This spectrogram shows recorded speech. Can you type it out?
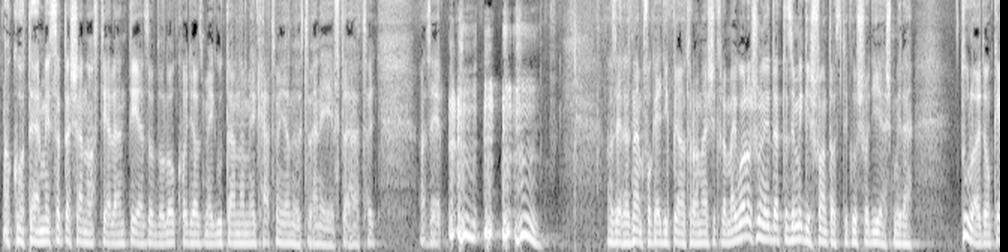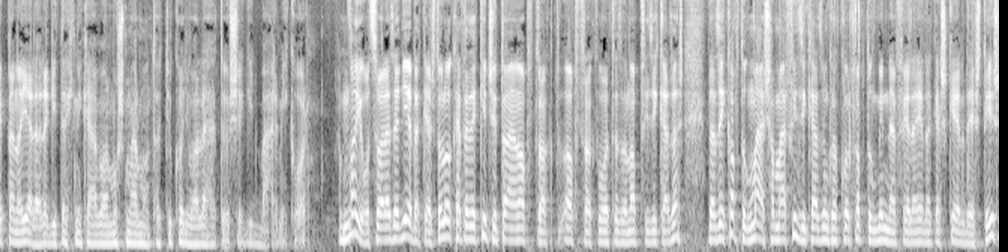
akkor természetesen azt jelenti ez a dolog, hogy az még utána még hát olyan 50 év, tehát hogy azért azért ez nem fog egyik pillanatról a másikra megvalósulni, de hát azért mégis fantasztikus, hogy ilyesmire tulajdonképpen a jelenlegi technikával most már mondhatjuk, hogy van lehetőség így bármikor. Na jó, szóval ez egy érdekes dolog, hát ez egy kicsit talán abstrakt, abstrakt volt ez a napfizikázás, de azért kaptunk más, ha már fizikázunk, akkor kaptunk mindenféle érdekes kérdést is.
